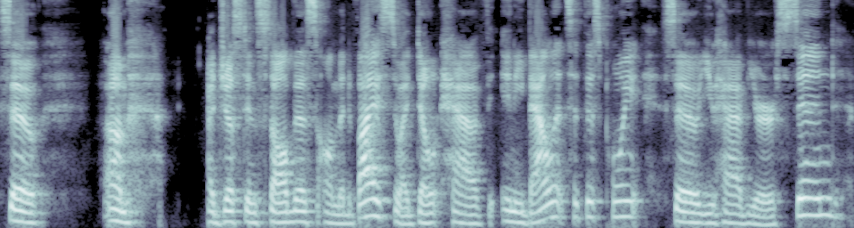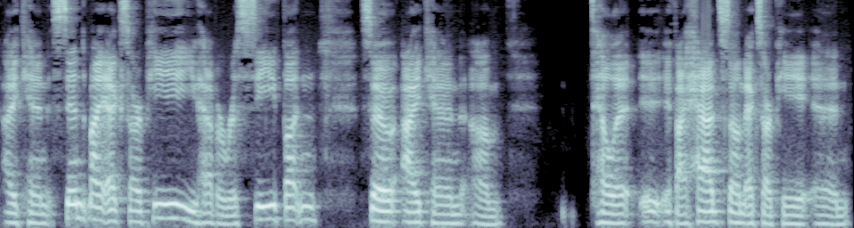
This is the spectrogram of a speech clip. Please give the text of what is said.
So um, I just installed this on the device, so I don't have any balance at this point. So you have your send. I can send my XRP. You have a receive button. So I can um, tell it if I had some XRP in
